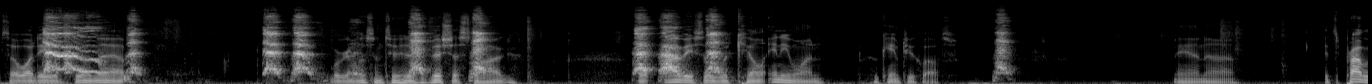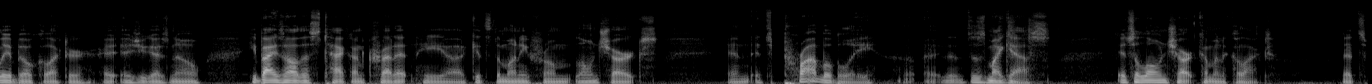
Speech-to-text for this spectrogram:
So while David's doing that, we're going to listen to his vicious dog. That obviously would kill anyone who came too close. And uh, it's probably a bill collector, as you guys know. He buys all this tech on credit. He uh, gets the money from loan sharks, and it's probably uh, this is my guess. It's a loan shark coming to collect. That's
